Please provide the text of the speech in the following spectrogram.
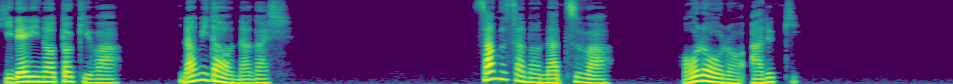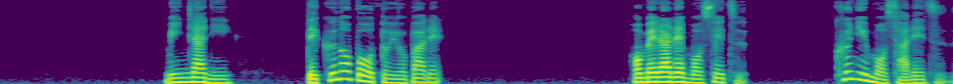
日照りの時は涙を流し寒さの夏はおろおろ歩き。みんなにデクノボーと呼ばれ褒められもせず苦にもされず。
